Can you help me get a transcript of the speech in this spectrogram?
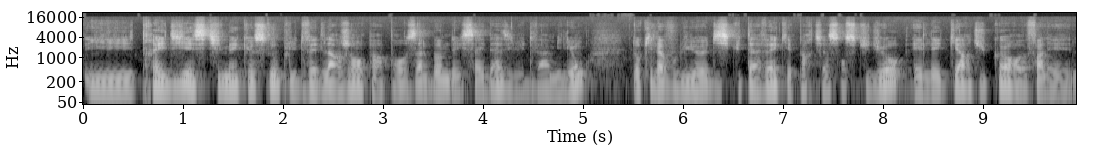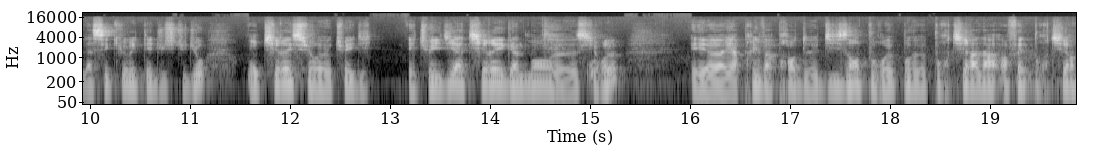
il, Trady estimait que Snoop lui devait de l'argent par rapport aux albums de SideAz, il lui devait un million. Donc il a voulu euh, discuter avec et parti à son studio. Et les gardes du corps, euh, enfin les- la sécurité du studio, ont tiré sur euh, Trady. Et Trady a tiré également euh, sur eux. Et, euh, et après, il va prendre 10 ans pour, euh, pour, pour tir à la, en fait, pour tir,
